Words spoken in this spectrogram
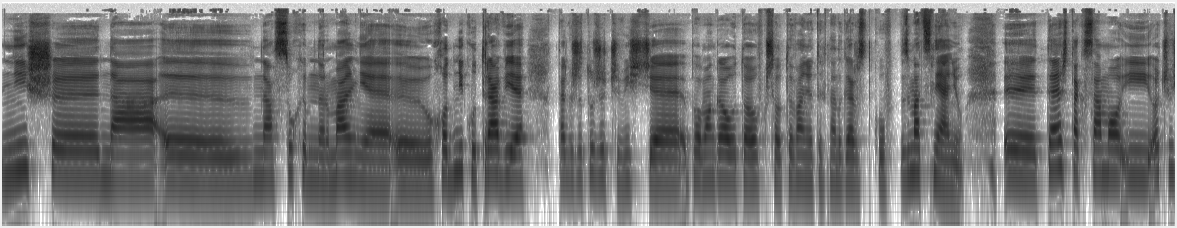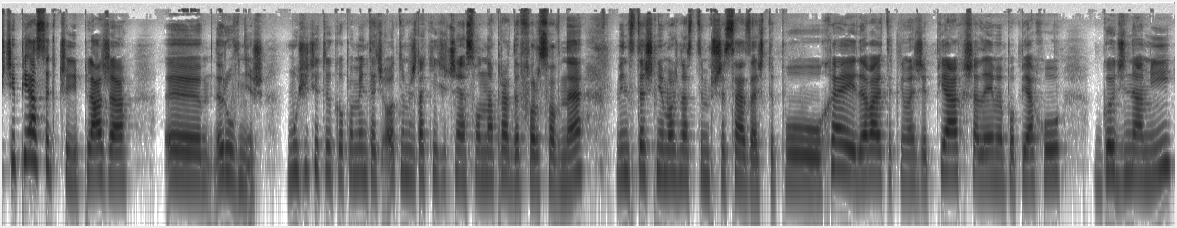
niż y, na, y, na suchym normalnie y, chodniku, trawie, także tu rzeczywiście pomagało to w kształtowaniu tych nadgarstków, wzmacnianiu. Y, też tak samo i oczywiście piasek, czyli plaża, również. Musicie tylko pamiętać o tym, że takie ćwiczenia są naprawdę forsowne, więc też nie można z tym przesadzać. Typu, hej, dawaj w takim razie piach, szalejemy po piachu godzinami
